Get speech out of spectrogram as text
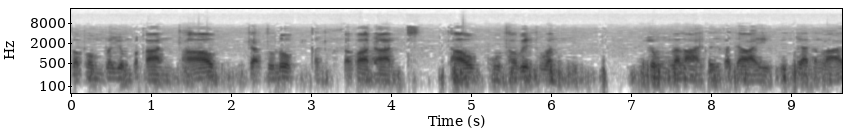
ประพรมประยมประการเท้าจตุโลกกัสกาดานเท้าภูทเวททวนจงละลายกระจายวิญญาณทั้งหลาย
